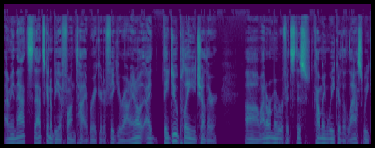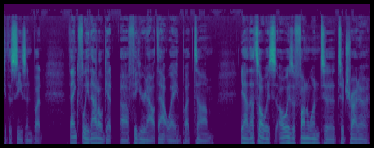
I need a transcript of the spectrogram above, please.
I mean that's that's going to be a fun tiebreaker to figure out. I know I they do play each other. Um, I don't remember if it's this coming week or the last week of the season, but thankfully that'll get uh, figured out that way. But um, yeah, that's always always a fun one to to try to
